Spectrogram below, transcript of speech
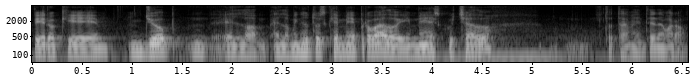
Pero que yo, en, los minutos que me he probado y me he escuchado, totalmente enamorado.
